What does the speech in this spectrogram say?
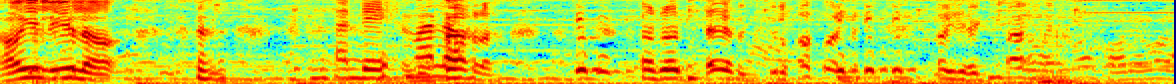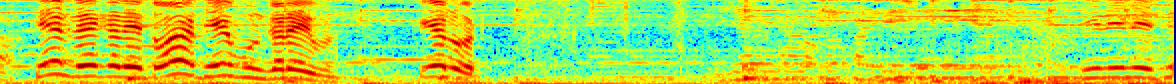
เอาอีหลีเหรออันเดมาแล้วเราเทไปกินเหล้าเนี่ยเราอยากตั้งเทเวก็ได้ตัวเทบุญก็ได้บุญเทหลดนี่นี่นี่เท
